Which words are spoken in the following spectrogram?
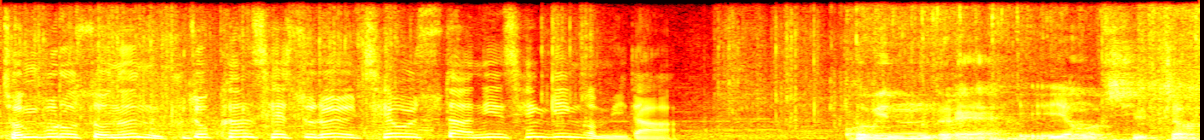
정부로서는 부족한 세수를 채울 수단이 생긴 겁니다. 법인들의 영업 실적이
